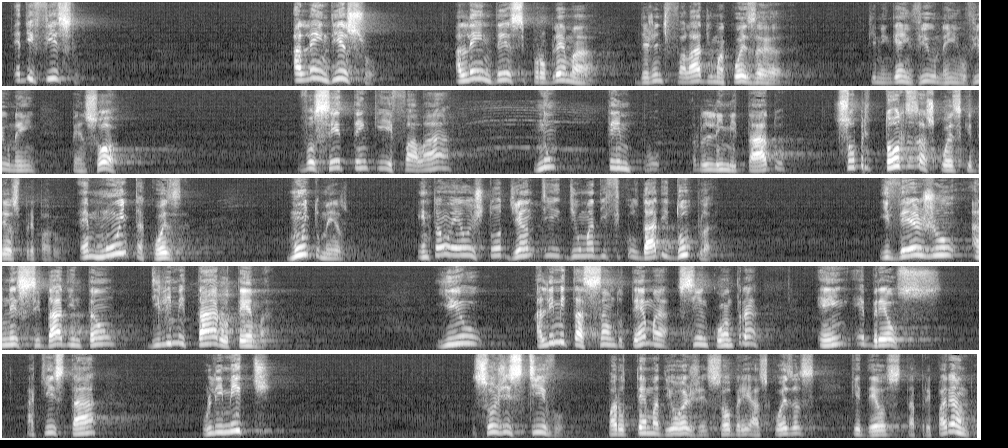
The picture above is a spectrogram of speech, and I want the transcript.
É difícil. Além disso, além desse problema de a gente falar de uma coisa que ninguém viu, nem ouviu, nem pensou, você tem que falar num tempo limitado sobre todas as coisas que Deus preparou. É muita coisa, muito mesmo. Então eu estou diante de uma dificuldade dupla. E vejo a necessidade então de limitar o tema. E o, a limitação do tema se encontra em Hebreus. Aqui está o limite sugestivo para o tema de hoje sobre as coisas que Deus está preparando.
